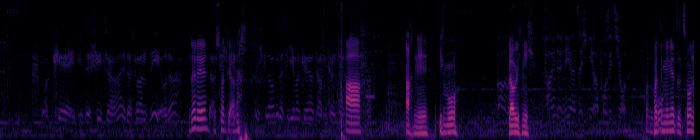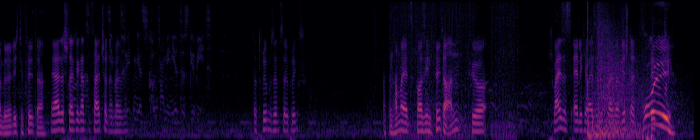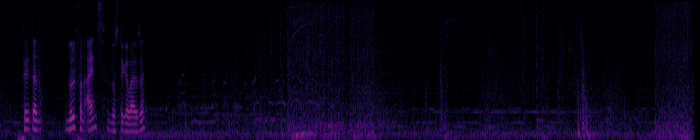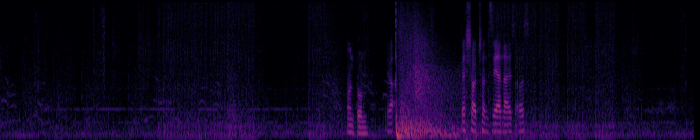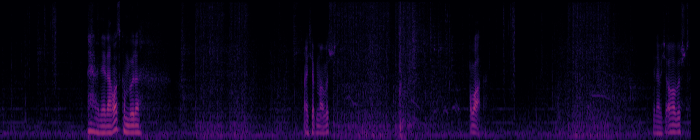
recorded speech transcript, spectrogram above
Schießerei, das waren Sie, oder? Nee, nee, das, das waren die anderen. Ich glaube, dass Sie jemand gehört haben könnte. Ach. Ach nee, Ivo. Glaube ich nicht. Ihrer Position. Von Kontaminierte Zone, benötigte Filter. Ja, das stand die ganze Zeit schon sie in meinem... jetzt kontaminiertes Gebiet. Da drüben sind sie übrigens. Ach, dann haben wir jetzt quasi einen Filter an für... Ich weiß es ehrlicherweise nicht, weil bei mir stand... Filtern 0 von 1, lustigerweise. Und bumm. Ja. Das schaut schon sehr nice aus. Wenn er da rauskommen würde. Ah, ich hab ihn erwischt. Aua. Den habe ich auch erwischt.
